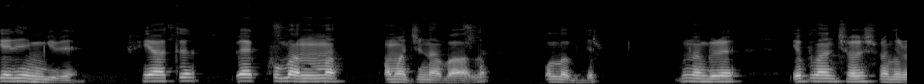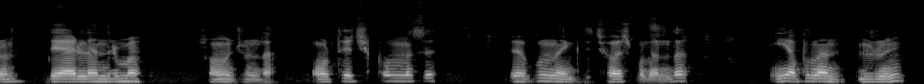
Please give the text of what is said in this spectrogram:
dediğim gibi fiyatı ve kullanma amacına bağlı olabilir. Buna göre yapılan çalışmaların değerlendirme sonucunda ortaya çıkılması ve bununla ilgili çalışmalarında yapılan ürün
